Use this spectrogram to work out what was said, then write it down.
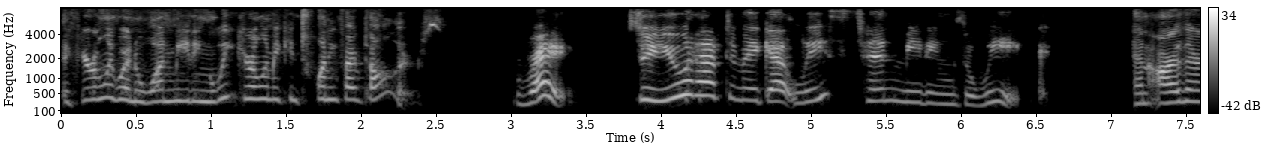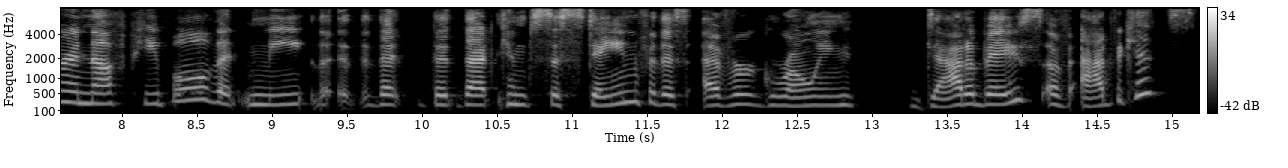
if you're only going to one meeting a week you're only making $25 Right. So you would have to make at least 10 meetings a week. and are there enough people that need that that that, that can sustain for this ever growing database of advocates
